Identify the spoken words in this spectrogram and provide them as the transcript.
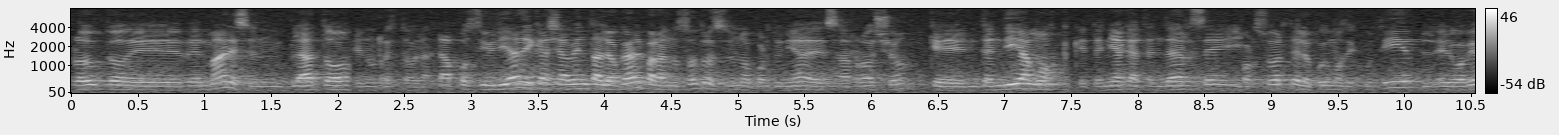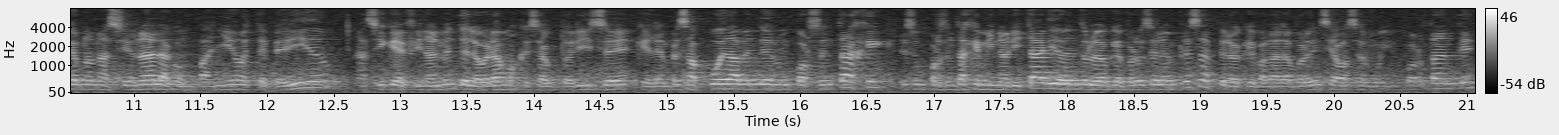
producto del mar es en un plato, en un restaurante. La posibilidad de que haya venta local para nosotros es una oportunidad de desarrollo que entendíamos que tenía que atenderse y por suerte lo pudimos discutir. El gobierno nacional acompañó este pedido, así que finalmente logramos que se autorice que la empresa pueda vender un porcentaje, es un porcentaje minoritario dentro de lo que produce la empresa, pero que para la provincia va a ser muy importante.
